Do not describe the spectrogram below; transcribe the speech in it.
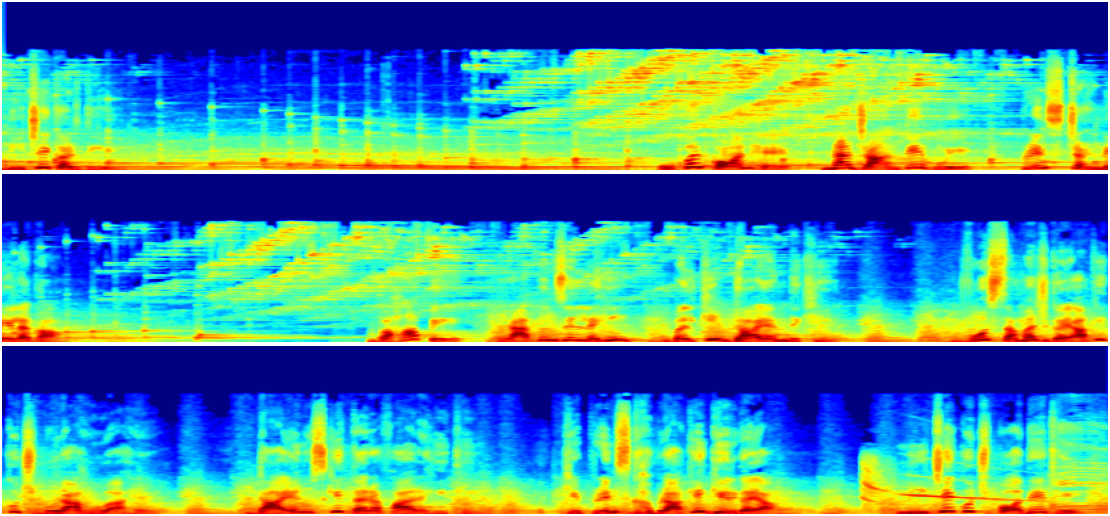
नीचे कर दिए। ऊपर कौन है, न जानते हुए प्रिंस चढ़ने लगा। वहाँ पे रैपुंजल नहीं, बल्कि डायन दिखी। वो समझ गया कि कुछ बुरा हुआ है। डायन उसकी तरफ़ आ रही थी, कि प्रिंस घबरा के गिर गया। नीचे कुछ पौधे थे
